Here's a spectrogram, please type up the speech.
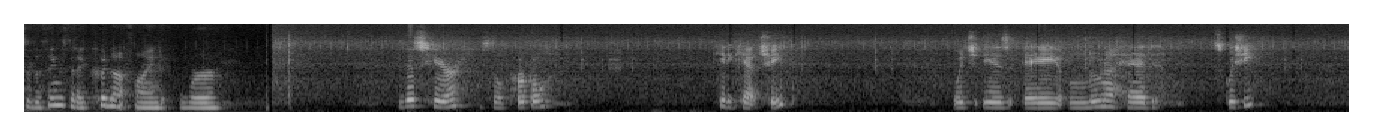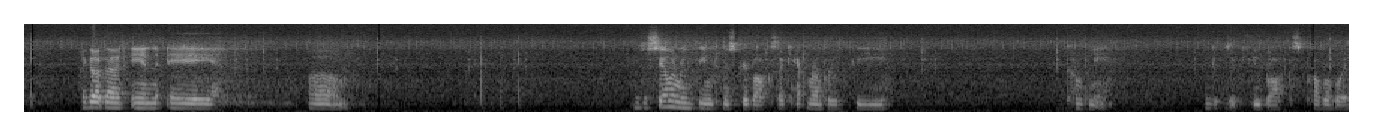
So the things that I could not find were this here, this little purple kitty cat shape, which is a Luna head squishy. I got that in a, um, it was a Sailor Moon themed mystery box. I can't remember the company. I think it was a QBox, probably.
